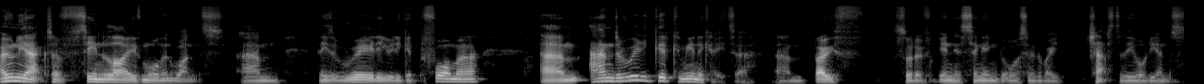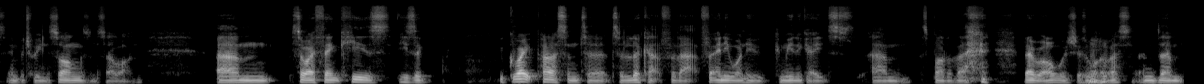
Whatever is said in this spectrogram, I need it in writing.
only act I've seen live more than once. Um, and he's a really really good performer um, and a really good communicator. Um, both sort of in his singing, but also the way he chats to the audience in between songs and so on. Um, so I think he's he's a great person to to look at for that for anyone who communicates um, as part of their their role, which is all of us, and um,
